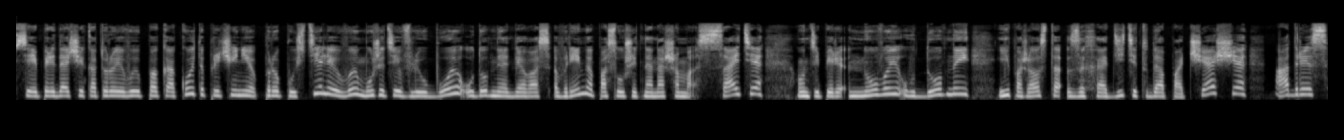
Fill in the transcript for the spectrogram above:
Все передачи, которые вы по какой-то причине пропустили, вы можете в любое удобное для вас время послушать на нашем сайте. Он теперь новый, удобный, и, пожалуйста, заходите туда почаще. Адрес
